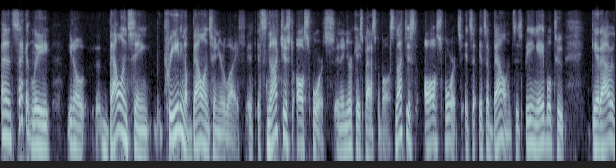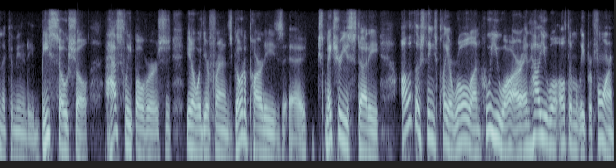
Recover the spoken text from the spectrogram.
And secondly you know, balancing, creating a balance in your life. It, it's not just all sports, and in your case, basketball. It's not just all sports. It's a, it's a balance. It's being able to get out in the community, be social, have sleepovers, you know, with your friends, go to parties, uh, make sure you study. All of those things play a role on who you are and how you will ultimately perform.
